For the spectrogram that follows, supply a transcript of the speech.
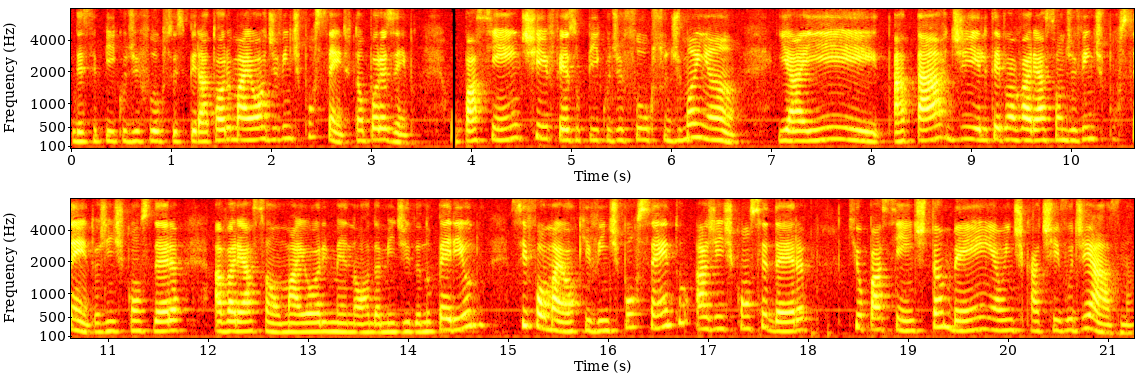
desse pico de fluxo expiratório maior de 20%. Então, por exemplo, o paciente fez o pico de fluxo de manhã, e aí, à tarde, ele teve uma variação de 20%. A gente considera a variação maior e menor da medida no período. Se for maior que 20%, a gente considera que o paciente também é um indicativo de asma.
